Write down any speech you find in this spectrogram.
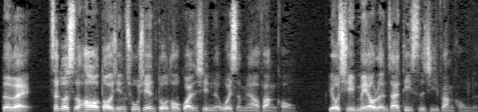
对不对？这个时候都已经出现多头惯性了，为什么要放空？尤其没有人在第四季放空的，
